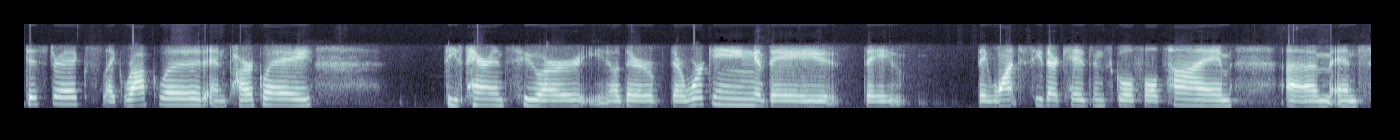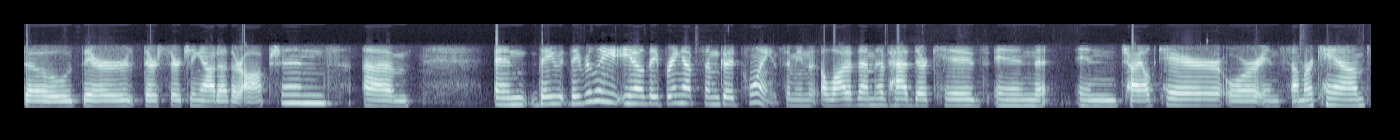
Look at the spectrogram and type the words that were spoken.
districts like Rockwood and Parkway. These parents who are, you know, they're they're working, they they they want to see their kids in school full time, um, and so they're they're searching out other options. Um, and they they really you know they bring up some good points. I mean, a lot of them have had their kids in in childcare or in summer camps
